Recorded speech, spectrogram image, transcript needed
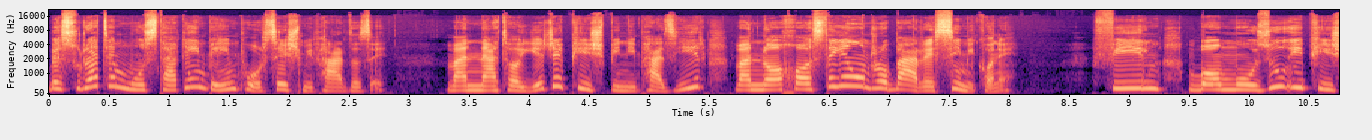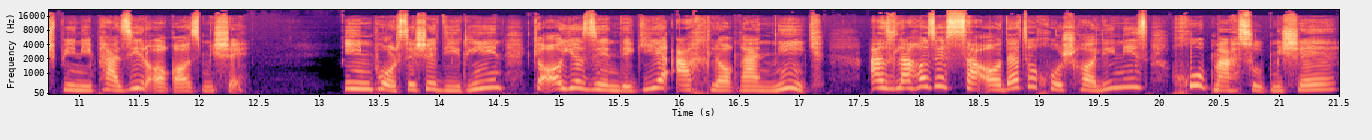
به صورت مستقیم به این پرسش می‌پردازه و نتایج پیش بینی پذیر و ناخواسته اون رو بررسی می‌کنه. فیلم با موضوعی پیش بینی پذیر آغاز میشه. این پرسش دیرین که آیا زندگی اخلاقا نیک از لحاظ سعادت و خوشحالی نیز خوب محسوب میشه؟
